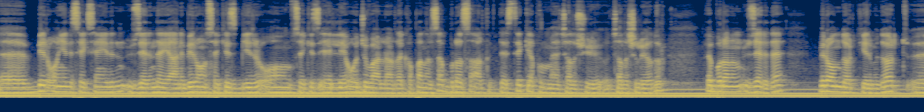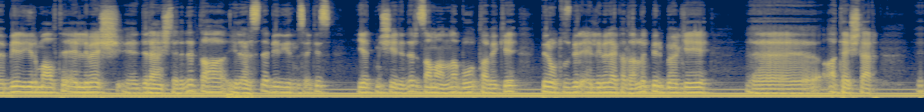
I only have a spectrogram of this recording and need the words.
1.1787'nin üzerinde yani 1.18 1.1850 o civarlarda kapanırsa burası artık destek yapılmaya çalışıyor, çalışılıyordur ve buranın üzeri de 1.1424 1.2655 dirençleridir. Daha ilerisi de 1.28 77'dir. Zamanla bu tabii ki 1.31-51'e kadarlık bir bölgeyi e, ateşler. E,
